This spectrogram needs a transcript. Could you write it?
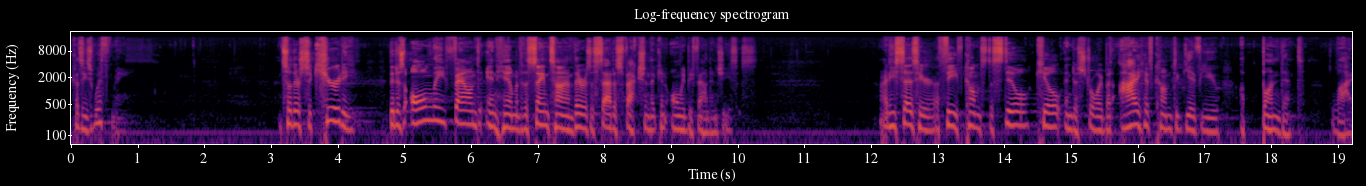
Because He's with me. And so there's security that is only found in Him. And at the same time, there is a satisfaction that can only be found in Jesus. Right? He says here, a thief comes to steal, kill, and destroy, but I have come to give you abundant life.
